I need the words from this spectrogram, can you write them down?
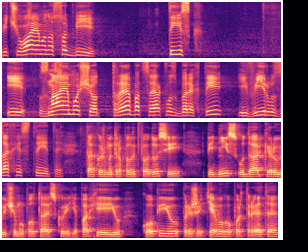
відчуваємо на собі тиск і знаємо, що треба церкву зберегти і віру захистити. Також митрополит Феодосій підніс удар керуючому Полтавською єпархією копію прижиттєвого портрета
